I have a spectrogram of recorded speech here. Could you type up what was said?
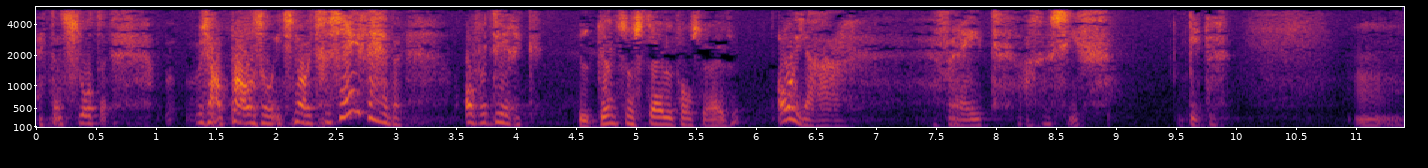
En tenslotte zou Paul zoiets nooit geschreven hebben. Over Dirk. U kent zijn stijl van schrijven? Oh ja. Vreed, agressief, bitter. Hmm.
